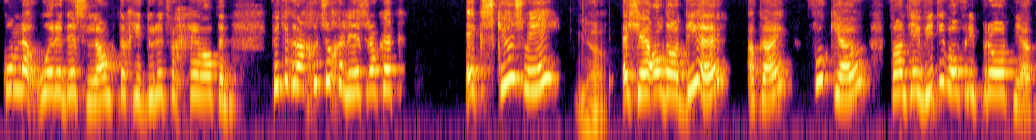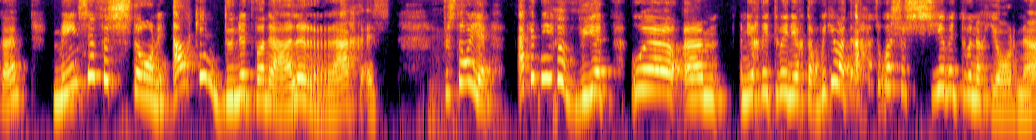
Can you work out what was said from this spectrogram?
kom nou oor dit is lanktig jy doen dit vir geld en weet ek reg goed so gelees raak ek excuse me ja is jy al daardeur okay Fok jou, want jy weet nie waarvan jy praat nie, okay? Mense verstaan nie. Elkeen doen dit wanneer hulle reg is. Verstaan jy? Ek het nie geweet o, ehm um, 1992, weet jy wat? Ek gaan oor so 27 jaar, né?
